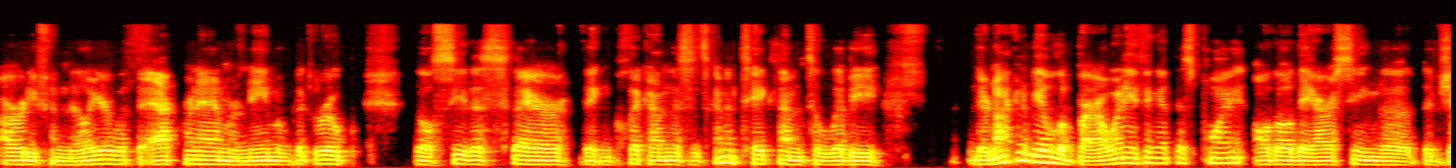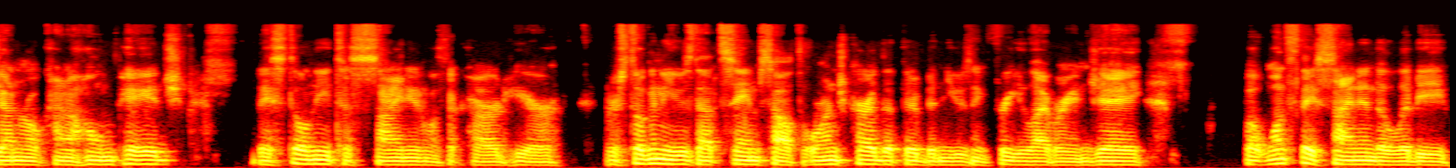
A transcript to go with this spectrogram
already familiar with the acronym or name of the group, they'll see this there. They can click on this. It's going to take them to Libby. They're not going to be able to borrow anything at this point, although they are seeing the, the general kind of homepage. They still need to sign in with a card here. They're still going to use that same South Orange card that they've been using for eLibrary NJ. But once they sign into Libby,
